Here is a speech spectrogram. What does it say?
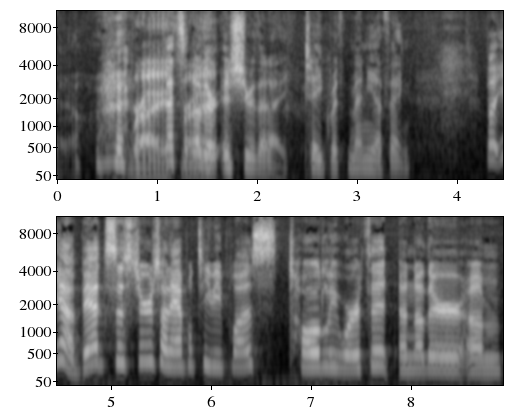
You know. Right. That's right. another issue that I take with many a thing. But yeah, Bad Sisters on Apple TV Plus, totally worth it. Another um,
